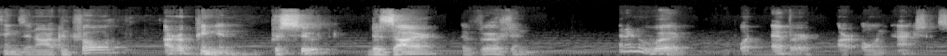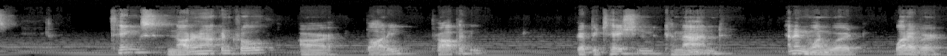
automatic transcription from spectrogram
Things in our control are opinion, pursuit, desire, aversion, and in a word, whatever our own actions. Things not in our control are body, property, reputation, command, and in one word, whatever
